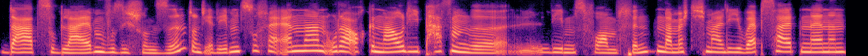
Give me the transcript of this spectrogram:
da zu bleiben, wo sie schon sind und ihr Leben zu verändern oder auch genau die passende Lebensform finden. Da möchte ich mal die Website nennen,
